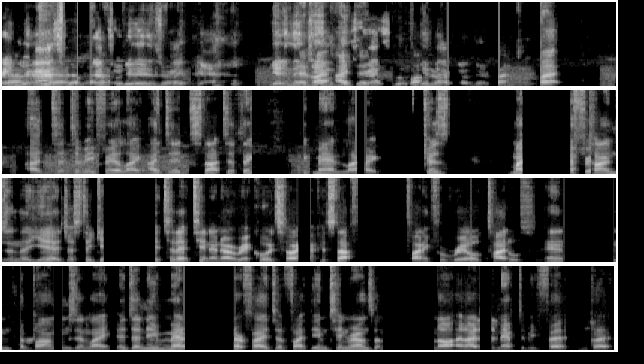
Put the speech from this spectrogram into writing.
Yeah, your ass yeah, whooped, That's what it is, right? Yeah. Get in the And, gym, like, I get your ass whooped, get back out there. but uh, to, to be fair, like I did start to think, man, like because my, my first times in the year just to get, get to that ten and zero record, so I could start fighting for real titles and, and the bums and like it didn't even matter if I had to fight them ten rounds or not, and I didn't have to be fit, but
